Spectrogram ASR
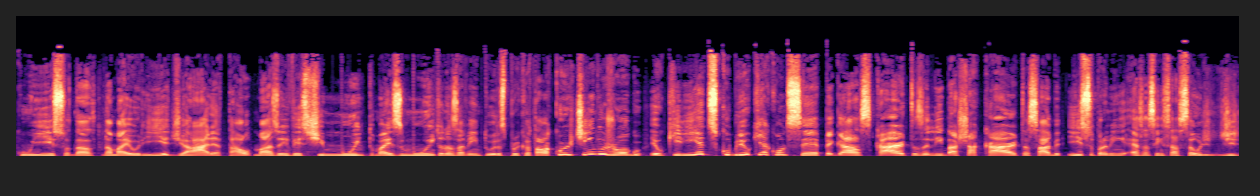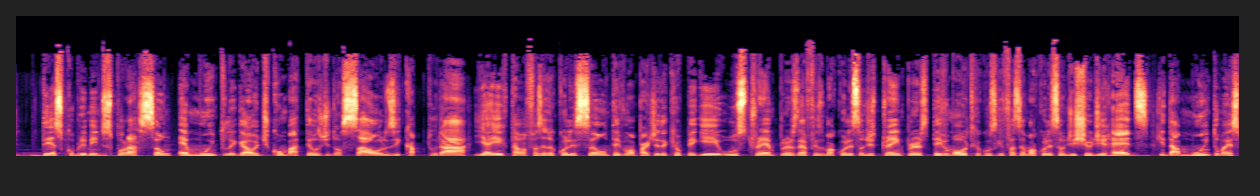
com isso, na, na maioria de área tal. Mas eu investi muito, mas muito nas aventuras porque eu tava curtindo o jogo. Eu queria descobrir o que ia acontecer, pegar as cartas ali, baixar cartas, sabe? Isso para mim, essa sensação de, de, descobrimento, de exploração é muito legal, de combater os dinossauros e capturar. E aí que tava fazendo a coleção, teve uma partida que eu peguei os Tramplers, né? Eu fiz uma coleção de Tramplers. Teve uma outra que eu consegui fazer uma coleção de Shield Heads, que dá muito mais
